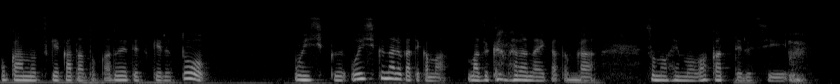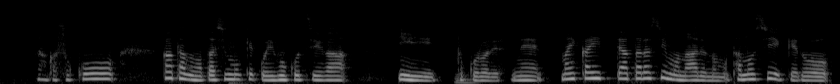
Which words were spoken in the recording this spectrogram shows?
おかんのつけ方とかどうやってつけると美味しく美味しくなるかっていうか、まあ、まずくならないかとか、うんその辺も分かってるしなんかそこが多分私も結構居心地がいいところですね。毎回行って新しいものあるのも楽しいけど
